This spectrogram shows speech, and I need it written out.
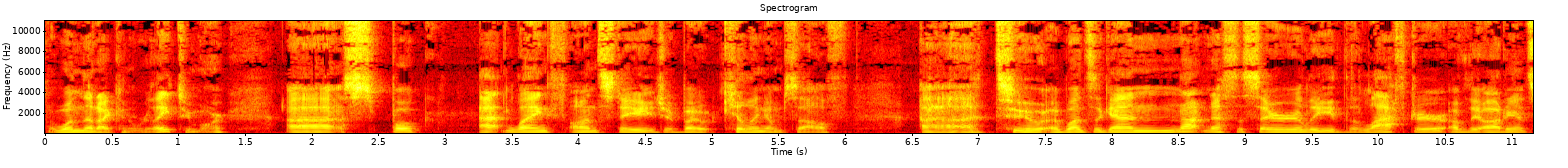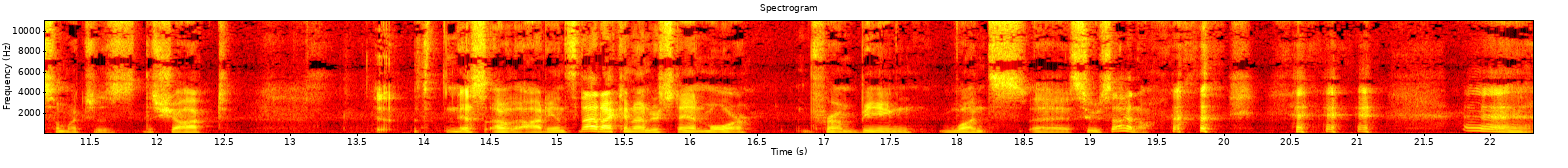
one that I can relate to more, uh, spoke at length on stage about killing himself uh, to uh, once again not necessarily the laughter of the audience so much as the shockedness of the audience. That I can understand more from being once uh, suicidal. uh,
